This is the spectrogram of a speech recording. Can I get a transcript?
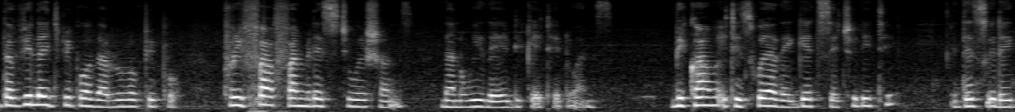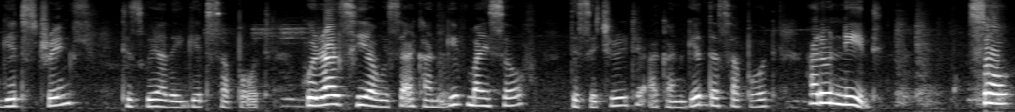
the village people, the rural people, prefer family situations than we, the educated ones. Because it is where they get security, it is where they get strength, it is where they get support. Whereas here we say, I can give myself, the security, I can get the support. I don't need. So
